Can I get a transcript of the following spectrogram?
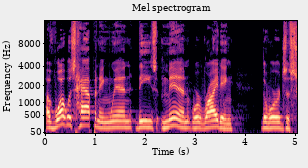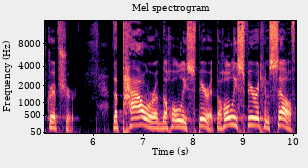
of what was happening when these men were writing the words of scripture. The power of the Holy Spirit, the Holy Spirit himself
